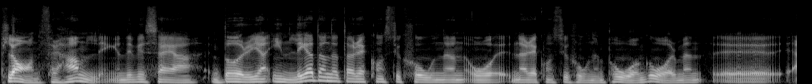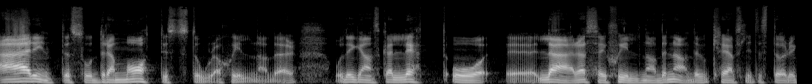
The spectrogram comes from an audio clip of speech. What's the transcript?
planförhandlingen, det vill säga börja inledandet av rekonstruktionen och när rekonstruktionen pågår, men eh, är inte så dramatiskt stora skillnader. Och det är ganska lätt att eh, lära sig skillnaderna. Det krävs lite större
